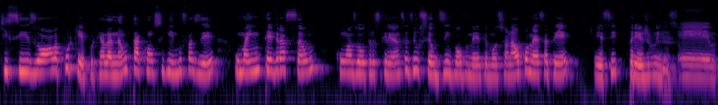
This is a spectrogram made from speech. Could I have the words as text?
que se isola. Por quê? Porque ela não está conseguindo fazer uma integração com as outras crianças e o seu desenvolvimento emocional começa a ter esse prejuízo. É,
